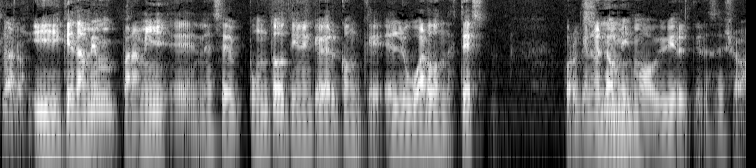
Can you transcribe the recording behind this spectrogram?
Claro. Y que también para mí en ese punto tiene que ver con que el lugar donde estés. Porque no es lo mismo vivir, qué sé yo,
